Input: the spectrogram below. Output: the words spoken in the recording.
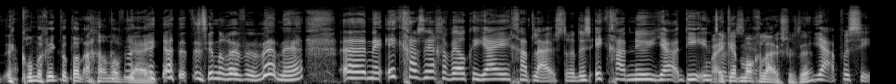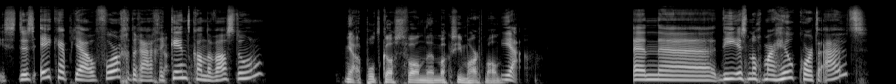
Kondig ik dat dan aan of jij? Ja, dat is nog even wennen. hè? Eh, nee, ik ga zeggen welke jij gaat luisteren. Dus ik ga nu ja, die introduceren. Maar ik heb hem al geluisterd, hè? Ja, precies. Dus ik heb jou voorgedragen. Ja. Kind kan de was doen. Ja, podcast van eh, Maxime Hartman. Ja. En eh, die is nog maar heel kort uit.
